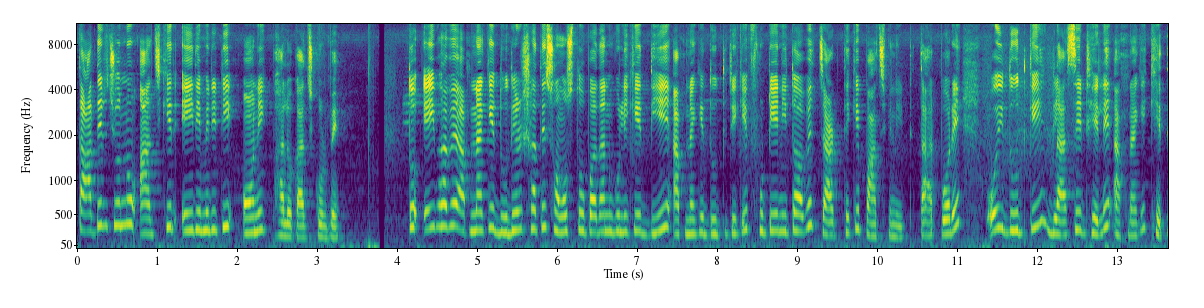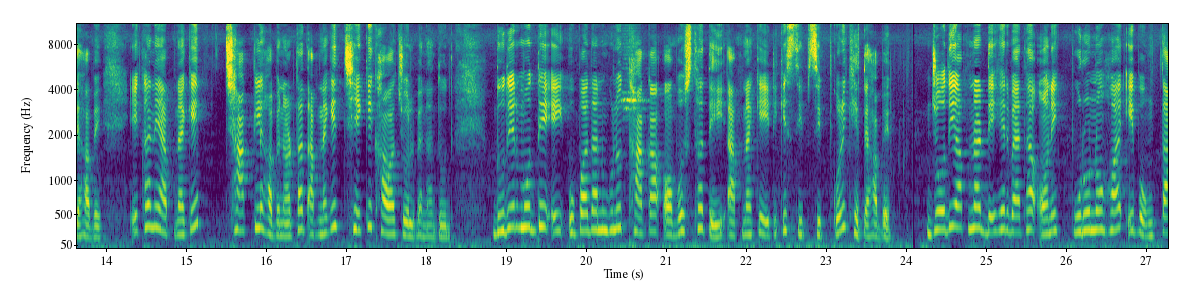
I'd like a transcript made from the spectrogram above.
তাদের জন্য আজকের এই রেমেডিটি অনেক ভালো কাজ করবে। তো এইভাবে আপনাকে দুধের সাথে সমস্ত উপাদানগুলিকে দিয়ে আপনাকে দুধটিকে ফুটিয়ে নিতে হবে চার থেকে পাঁচ মিনিট। তারপরে ওই দুধকে গ্লাসে ঢেলে আপনাকে খেতে হবে। এখানে আপনাকে ছাঁকলে হবে না, অর্থাৎ আপনাকে ছেঁকে খাওয়া চলবে না দুধ। দুধের মধ্যে এই উপাদানগুলো থাকা অবস্থাতেই আপনাকে এটিকে সিপ সিপ করে খেতে হবে। যদি আপনার দেহের ব্যথা অনেক পুরনো হয় এবং তা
